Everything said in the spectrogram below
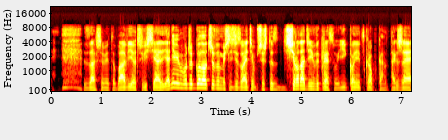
Zawsze mnie to bawi. Oczywiście ja, nie wiem, może golo, czy wy myślicie, słuchajcie, bo przecież to jest środa, dzień wykresu i koniec, kropka. Także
